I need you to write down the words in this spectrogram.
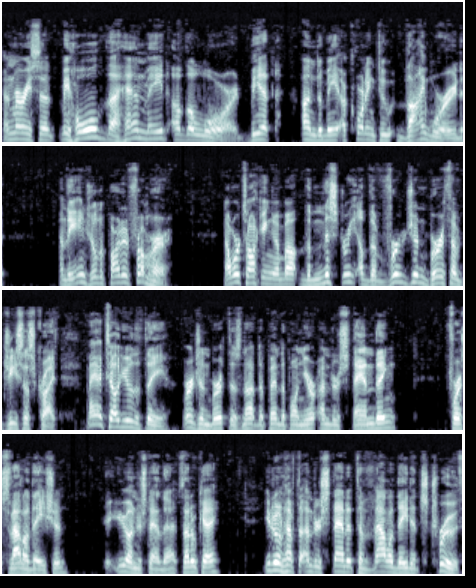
And Mary said, Behold, the handmaid of the Lord, be it unto me according to thy word. And the angel departed from her. Now, we're talking about the mystery of the virgin birth of Jesus Christ. May I tell you that the virgin birth does not depend upon your understanding for its validation? You understand that. Is that okay? You don't have to understand it to validate its truth.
